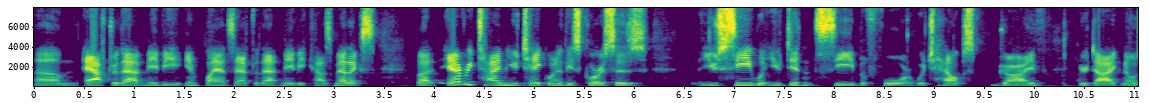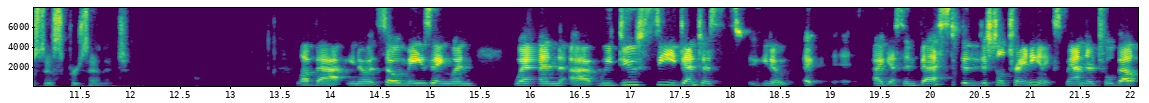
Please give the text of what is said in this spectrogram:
Um, after that, maybe implants. After that, maybe cosmetics. But every time you take one of these courses, you see what you didn't see before, which helps drive your diagnosis percentage. Love that. You know, it's so amazing when when uh, we do see dentists, you know, I guess, invest in additional training and expand their tool belt,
